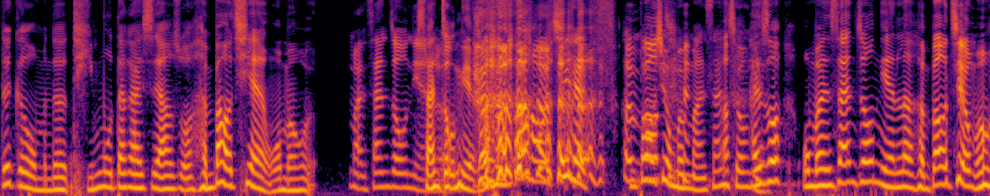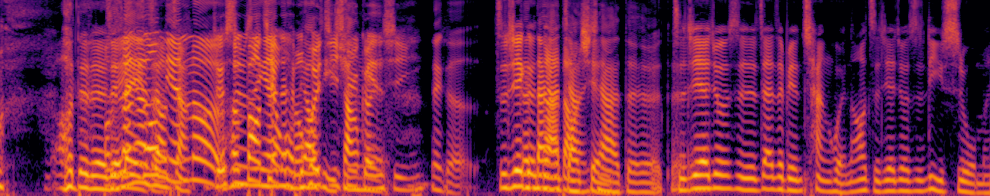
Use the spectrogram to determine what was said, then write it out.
那个我们的题目大概是要说，很抱歉，我们会满三周年，三周年了，很抱歉，很抱歉，我们满三周年，还是说我们三周年了，很抱歉，我们哦，对对对，三周年了，很抱歉，我们会继续更新那个。直接跟大家道歉，对对对，直接就是在这边忏悔，然后直接就是立誓，我们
